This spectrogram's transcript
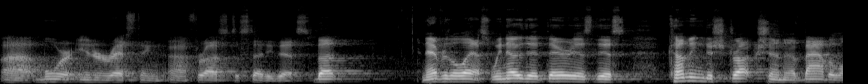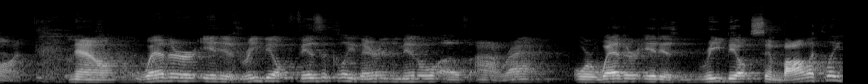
uh, more interesting uh, for us to study this. But nevertheless, we know that there is this coming destruction of Babylon. Now, whether it is rebuilt physically there in the middle of Iraq, or whether it is rebuilt symbolically,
